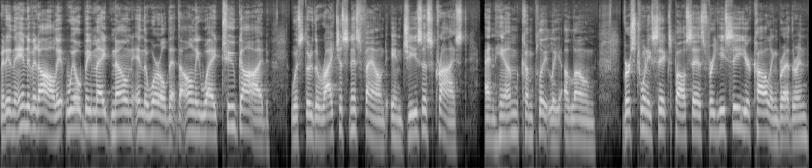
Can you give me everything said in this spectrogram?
But in the end of it all, it will be made known in the world that the only way to God was through the righteousness found in Jesus Christ and him completely alone. Verse 26, Paul says, For ye see your calling, brethren,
